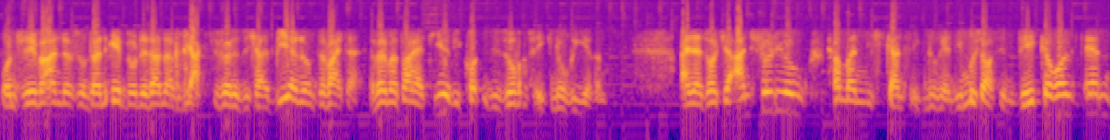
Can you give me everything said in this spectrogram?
und nehmen wir an, das Unternehmen würde dann, also die Aktie würde sich halbieren und so weiter, dann würde man sagen, Herr Thiel, wie konnten Sie sowas ignorieren? Eine solche Anschuldigung kann man nicht ganz ignorieren. Die muss aus dem Weg geräumt werden.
